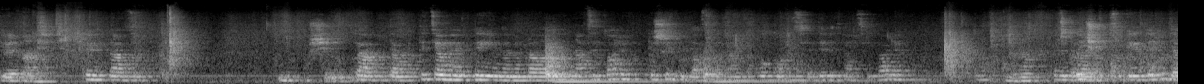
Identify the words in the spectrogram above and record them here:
Дев'ятнадцять. 19. Допущено. Так, так. Тетяна Євгенівна набрала 19 балів. Пишіть, будь ласка, там в виконці 19 балів. Мгм. Передавайте секретарю, да?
